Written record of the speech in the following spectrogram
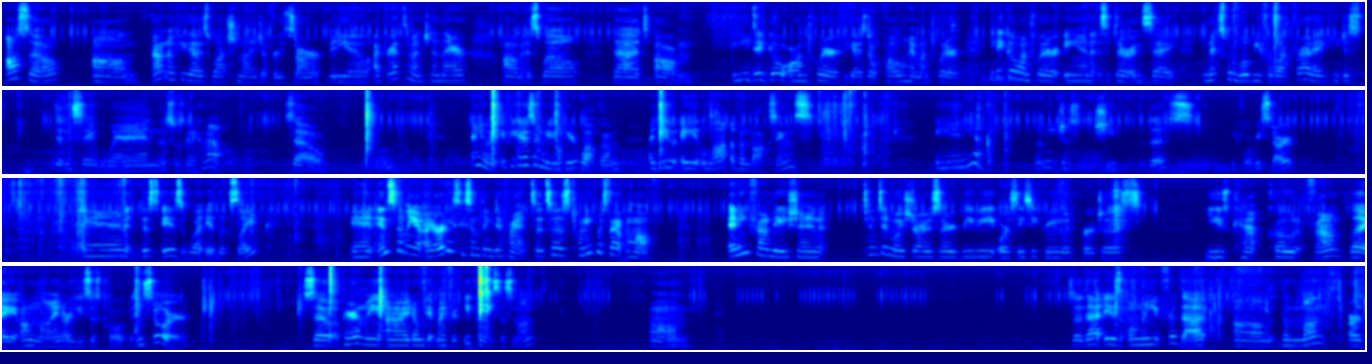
Also, um, I don't know if you guys watched my Jeffree Star video. I forgot to mention in there, um, as well that, um, he did go on Twitter, if you guys don't follow him on Twitter, he did go on Twitter and sit there and say, the next one will be for Black Friday. He just didn't say when this was going to come out. So, anyway, if you guys are new here, welcome. I do a lot of unboxings. And yeah, let me just sheath this before we start. And this is what it looks like. And instantly, I already see something different. So it says 20% off any foundation, tinted moisturizer, BB, or CC cream with purchase. Use code FOUNDPLAY online or use this code in store. So apparently I don't get my 50 points this month. Um, so that is only for that. Um, the month, or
